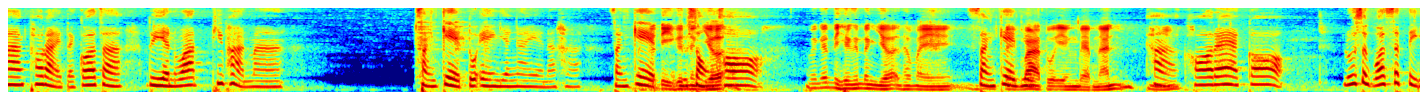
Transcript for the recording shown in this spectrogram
มากเท่าไหร่ แต่ก็จะเรียนว่าที่ผ่านมา สังเกตตัวเองยังไงอะนะคะ สังเกตอยู่สองข้อมันก็ดีขึ้นตั้งเยอะทำไม สังเกตว่าตัวเองแบบนั้น ค่ะ ข้อแรกก็รู้สึกว่าสติ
